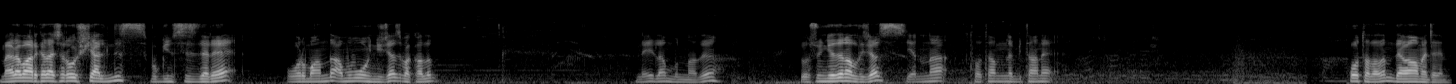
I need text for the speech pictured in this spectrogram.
Merhaba arkadaşlar hoş geldiniz. Bugün sizlere ormanda Amumu oynayacağız bakalım. Ne lan bunun adı? Yosunge'den alacağız. Yanına totemle bir tane pot alalım devam edelim.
